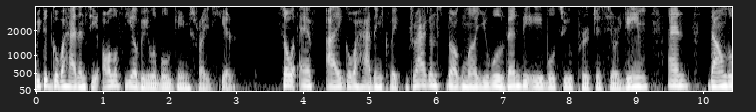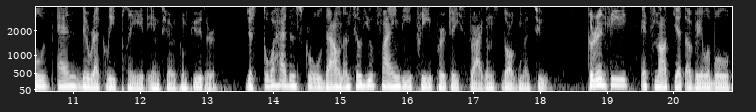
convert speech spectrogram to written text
we could go ahead and see all of the available games right here. So if I go ahead and click Dragon's Dogma, you will then be able to purchase your game and download and directly play it into your computer. Just go ahead and scroll down until you find the pre-purchased Dragon's Dogma 2. Currently, it's not yet available.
